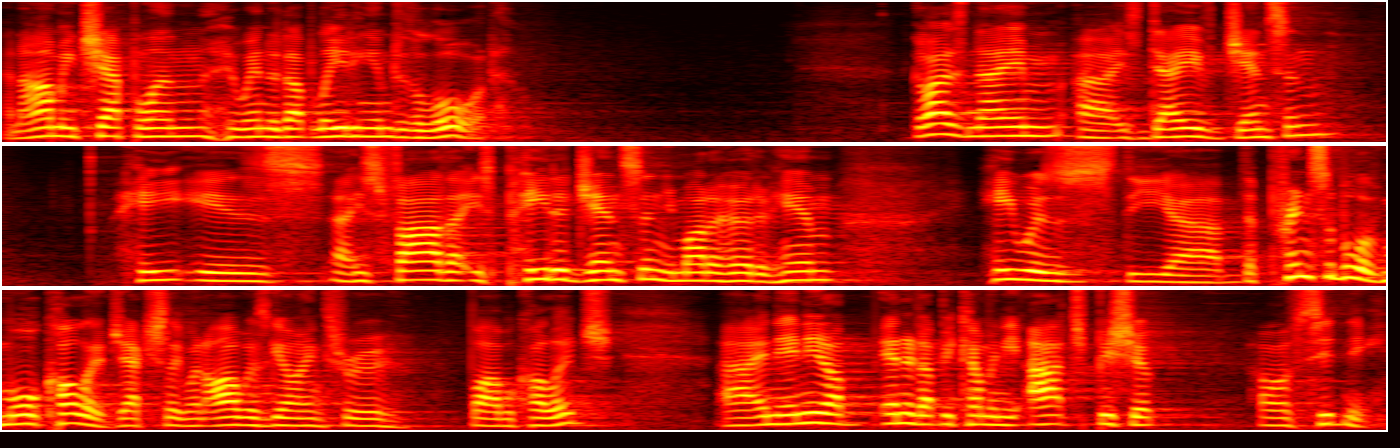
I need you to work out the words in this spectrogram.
an army chaplain who ended up leading him to the Lord. Guy's name uh, is Dave Jensen. He is, uh, his father is Peter Jensen. You might have heard of him. He was the, uh, the principal of Moore College, actually, when I was going through Bible college. Uh, and he ended up, ended up becoming the Archbishop of Sydney.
